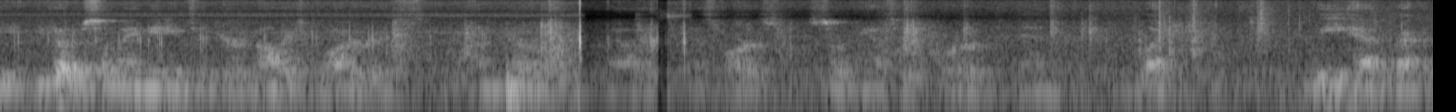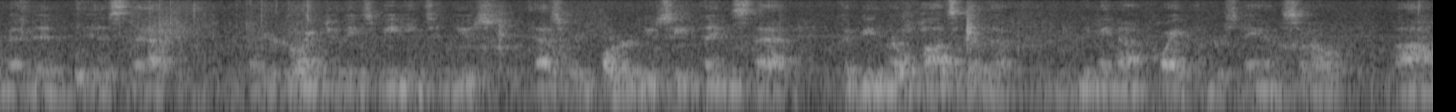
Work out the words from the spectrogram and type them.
you, you go to so many meetings and your knowledge of water is unparalleled in the valley as far as serving as a reporter and what we had recommended is that, you you're going to these meetings and you, as a reporter, you see things that could be real positive that we may not quite understand. So, uh,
